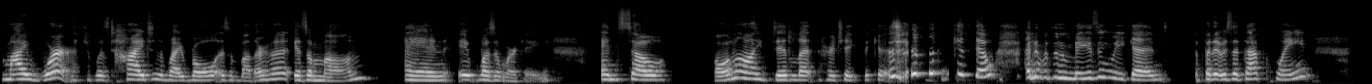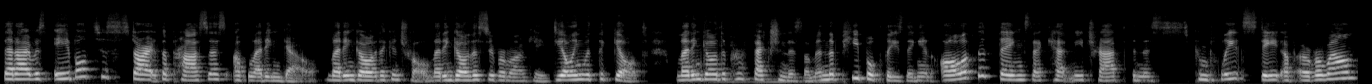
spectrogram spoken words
my worth was tied to my role as a motherhood, as a mom and it wasn't working. And so all in all, I did let her take the kids, kids go. And it was an amazing weekend. But it was at that point that I was able to start the process of letting go, letting go of the control, letting go of the super monkey, dealing with the guilt, letting go of the perfectionism and the people pleasing and all of the things that kept me trapped in this complete state of overwhelm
